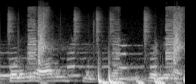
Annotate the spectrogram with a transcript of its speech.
இப்பொழுது ஆரஞ்சு மற்றும் வெண்ணிலா.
